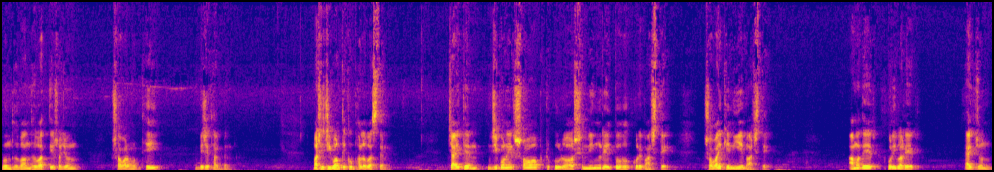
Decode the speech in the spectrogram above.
বন্ধু বান্ধব আত্মীয় স্বজন সবার মধ্যেই বেঁচে থাকবেন। মাসি জীবনকে খুব ভালোবাসতেন। চাইতেন জীবনের সবটুকু রস নিংড়ে উপভোগ করে বাঁচতে, সবাইকে নিয়ে বাঁচতে। আমাদের পরিবারের একজন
